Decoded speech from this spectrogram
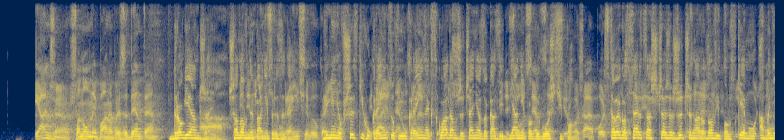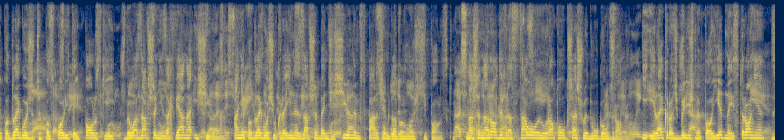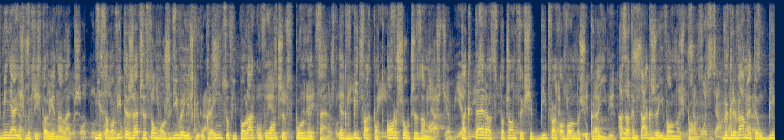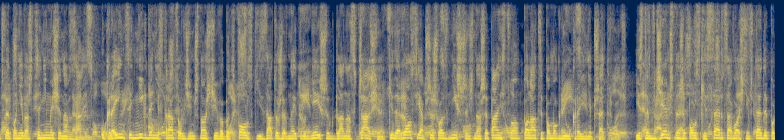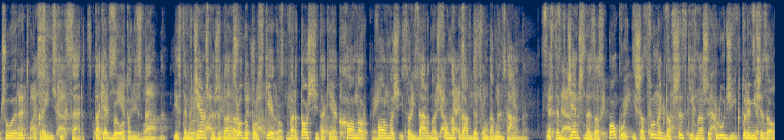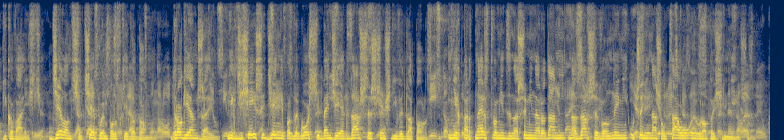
Drogi Andrzej, szanowny panie prezydencie, w imieniu wszystkich Ukraińców i Ukrainek składam życzenia z okazji Dnia Niepodległości Polski. Z całego serca szczerze życzę narodowi polskiemu, aby niepodległość Rzeczypospolitej Polskiej była zawsze niezachwiana i silna, a niepodległość Ukrainy zawsze będzie silnym wsparciem dla wolności Polski. Nasze narody wraz z całą Europą przeszły długą drogę. i ilekroć byliśmy po jednej stronie, stronie, zmienialiśmy historię na lepsze. Niesamowite rzeczy są możliwe, jeśli Ukraińców i Polaków łączy wspólny cel, jak w bitwach pod Orszą czy Zamościem, tak teraz w toczących się bitwach o wolność Ukrainy, a zatem także i wolność Polski. Wygrywamy tę bitwę, ponieważ cenimy się nawzajem. Ukraińcy nigdy nie stracą wdzięczności wobec Polski za to, że w najtrudniejszym dla nas czasie, kiedy Rosja przyszła zniszczyć nasze państwo, Polacy pomogli Ukrainie przetrwać. Jestem wdzięczny, że Polska polskie serca właśnie wtedy poczuły rytm ukraińskich serc, tak jak było to niezbędne. Jestem wdzięczny, że dla narodu polskiego wartości takie jak honor, wolność i solidarność są naprawdę fundamentalne. Jestem wdzięczny za spokój i szacunek dla wszystkich naszych ludzi, którymi się zaopiekowaliście, dzieląc się ciepłem polskiego domu. Drogi Andrzeju, niech dzisiejszy Dzień Niepodległości będzie jak zawsze szczęśliwy dla Polski. I niech partnerstwo między naszymi narodami na zawsze wolnymi uczyni naszą całą Europę silniejszą.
